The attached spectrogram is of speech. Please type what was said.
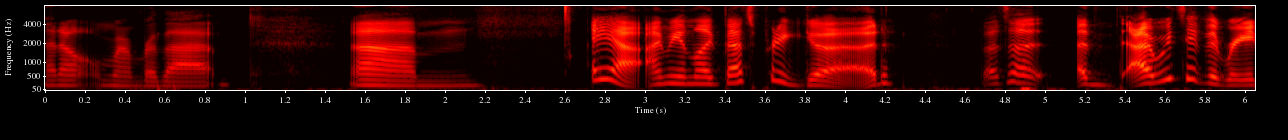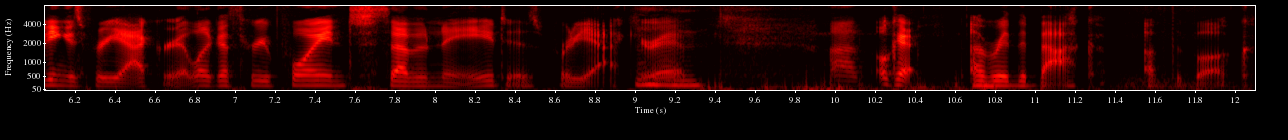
I don't remember that. Um, yeah, I mean, like that's pretty good. That's a, a I would say the rating is pretty accurate. Like a three point seven eight is pretty accurate. Mhm. Um, okay, I'll read the back of the book.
